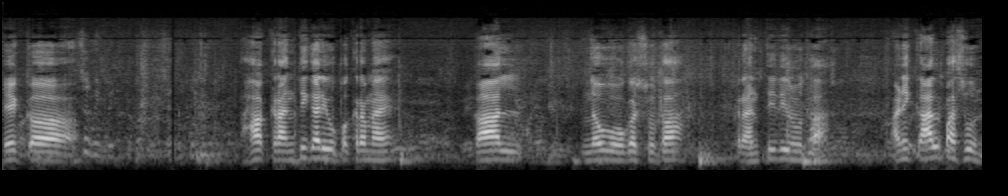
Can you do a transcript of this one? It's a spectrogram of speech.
एक अ, हा क्रांतिकारी उपक्रम आहे. काल नऊ ऑगस्ट होता क्रांती दिन होता. आणि कालपासून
